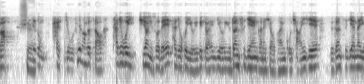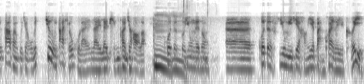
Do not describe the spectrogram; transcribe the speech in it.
对吧？是这种态势就会非常的少，它就会就像你说的，哎，它就会有一个叫有有段时间可能小盘股强一些，有段时间呢有大盘股强，我们就用大小股来来来评判就好了。嗯，或者说用那种呃，或者是用一些行业板块的也可以。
